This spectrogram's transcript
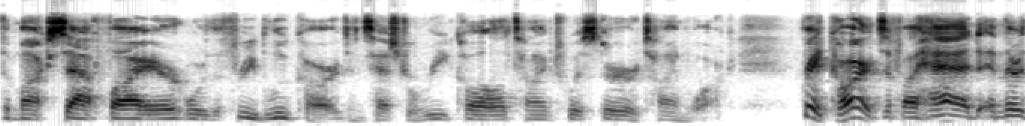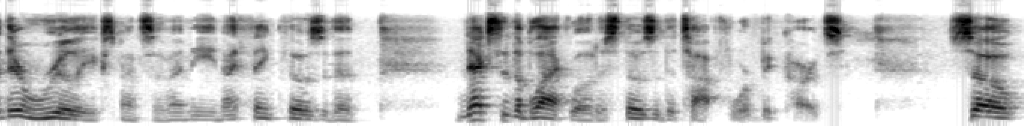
the Mox Sapphire or the three blue cards, Ancestral Recall, Timetwister, or Time Walk. Great cards if I had, and they're they're really expensive. I mean, I think those are the next to the Black Lotus, those are the top four big cards. So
